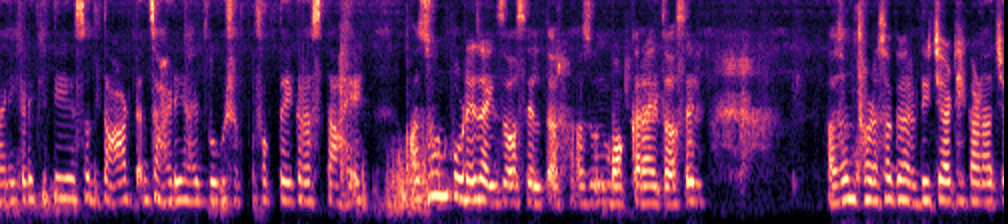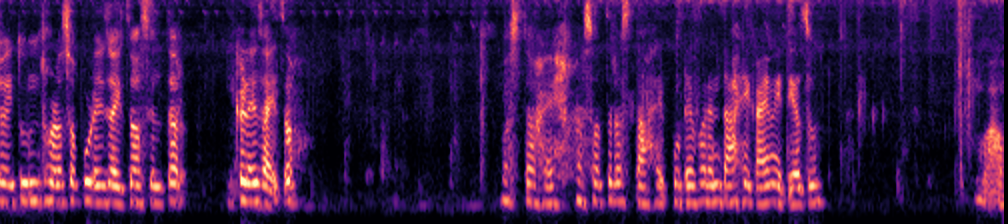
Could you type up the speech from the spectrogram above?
आणि इकडे किती असं दाट झाडे आहेत बघू शकतो. फक्त एक रस्ता आहे. अजून पुढे जायचं असेल तर अजून वॉक करायचं असेल. अजून थोडंसं गर्दीच्या ठिकाणाच्या इथून थोडंसं पुढे जायचं असेल तर इकडे जायचं. मस्त आहे. असाच रस्ता आहे. कुठेपर्यंत आहे काय माहिती अजून. वाव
